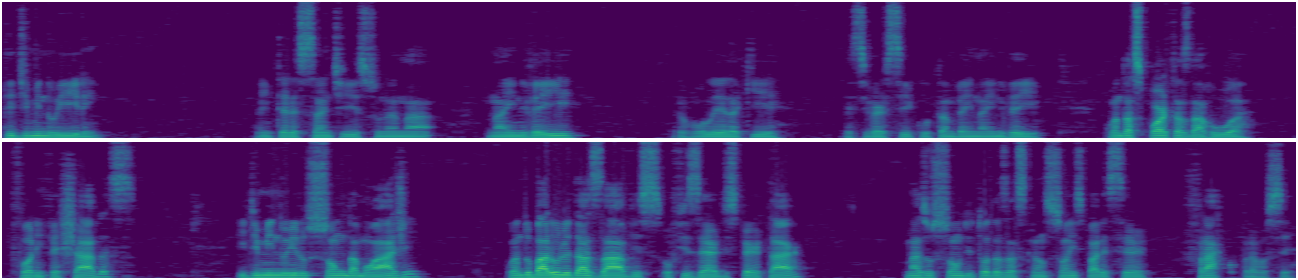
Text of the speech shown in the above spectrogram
te diminuírem. É interessante isso, né? Na, na NVI, eu vou ler aqui esse versículo também na NVI. Quando as portas da rua forem fechadas e diminuir o som da moagem, quando o barulho das aves o fizer despertar, mas o som de todas as canções parecer fraco para você.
